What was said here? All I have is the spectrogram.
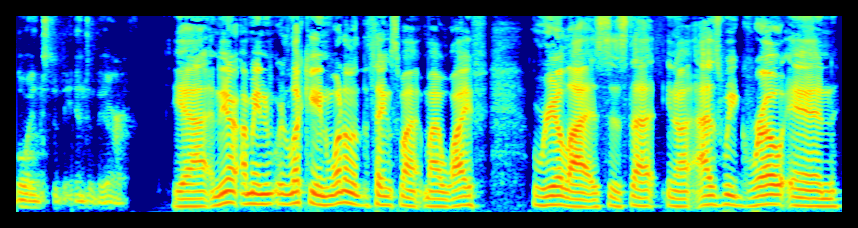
going to the ends of the earth. Yeah, and I mean, we're looking. One of the things my my wife realized is that you know as we grow in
